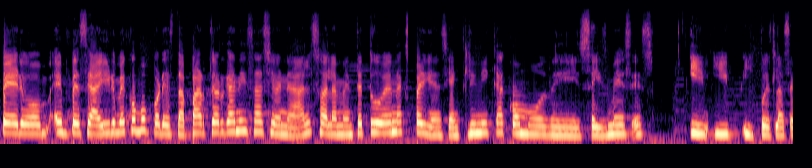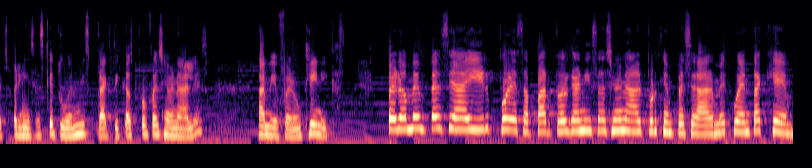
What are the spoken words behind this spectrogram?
Pero empecé a irme como por esta parte organizacional. Solamente tuve una experiencia en clínica como de seis meses y, y pues las experiencias que tuve en mis prácticas profesionales también fueron clínicas. Pero me empecé a ir por esa parte organizacional porque empecé a darme cuenta que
